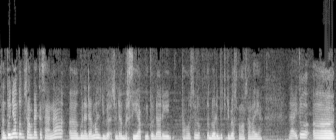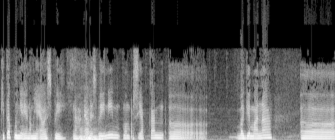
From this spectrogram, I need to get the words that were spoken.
tentunya untuk sampai ke sana eh, Gunadarma juga sudah bersiap gitu dari tahun saya lupa, 2017 kalau nggak salah ya. Nah, itu eh, kita punya yang namanya LSP. Nah, Hmm. LSP ini mempersiapkan eh, bagaimana eh,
